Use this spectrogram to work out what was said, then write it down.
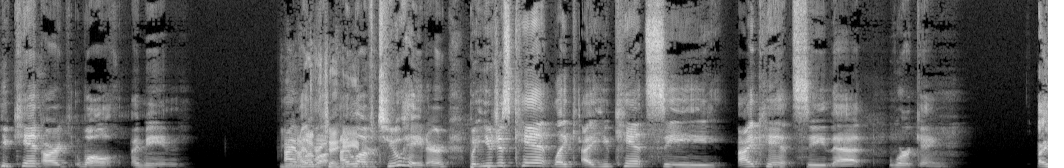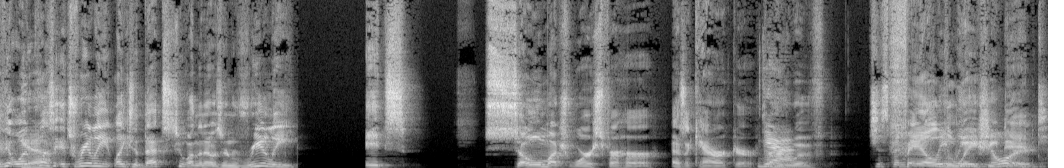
you can't argue. Well, I mean, You I I, love to hate I love her. to hate her, but you just can't like I, you can't see. I can't see that working. I think. Well, Yeah. plus it's really like I said. That's too on the nose, and really, it's so much worse for her as a character for Yeah. her to have Just been failed the completely way she did.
